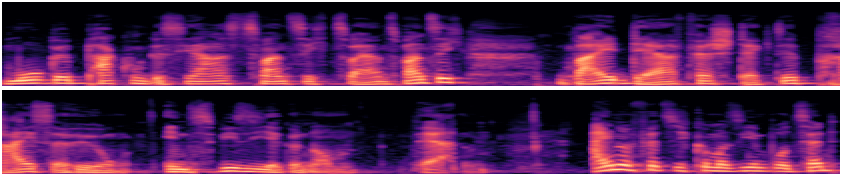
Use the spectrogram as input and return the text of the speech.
Mogelpackung des Jahres 2022, bei der versteckte Preiserhöhungen ins Visier genommen werden. 41,7 Prozent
